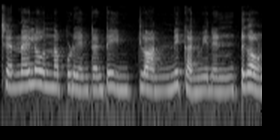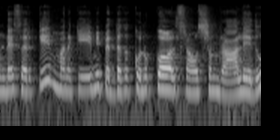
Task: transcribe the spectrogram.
చెన్నైలో ఉన్నప్పుడు ఏంటంటే ఇంట్లో అన్నీ కన్వీనియంట్గా ఉండేసరికి మనకి ఏమీ పెద్దగా కొనుక్కోవాల్సిన అవసరం రాలేదు.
